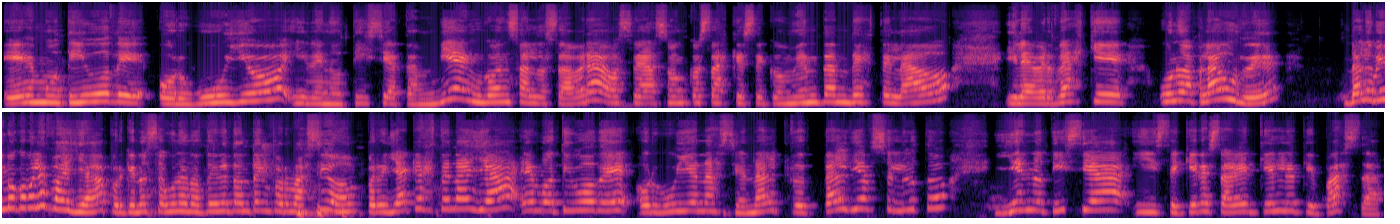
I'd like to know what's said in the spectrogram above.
es motivo de orgullo y de noticia también, Gonzalo sabrá, o sea, son cosas que se comentan de este lado y la verdad es que uno aplaude da lo mismo como les vaya, porque no sé, uno no tiene tanta información, pero ya que estén allá es motivo de orgullo nacional total y absoluto y es noticia y se quiere saber qué es lo que pasa.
